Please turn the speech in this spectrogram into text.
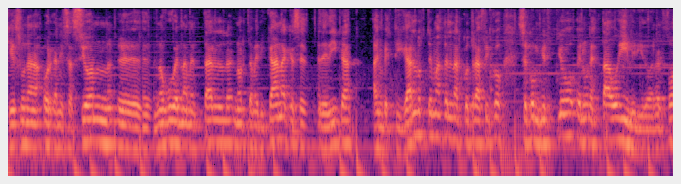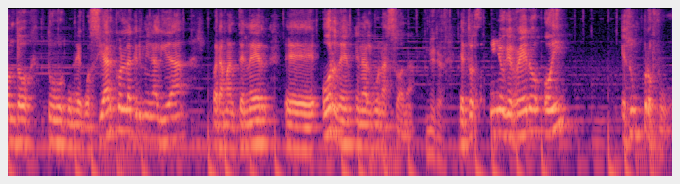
que es una organización eh, no gubernamental norteamericana que se dedica a investigar los temas del narcotráfico, se convirtió en un estado híbrido. En el fondo tuvo que negociar con la criminalidad para mantener eh, orden en alguna zona. Mira. Entonces, Niño Guerrero hoy es un prófugo,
